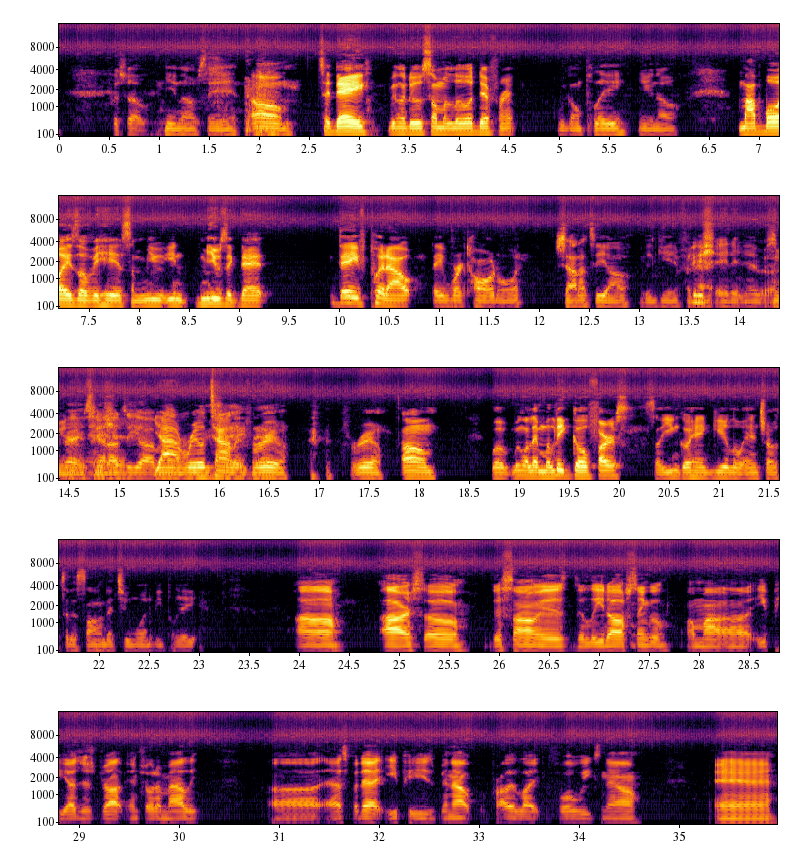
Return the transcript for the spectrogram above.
For sure. You know what I'm saying? Um, today we're gonna do something a little different. We're gonna play, you know, my boys over here some mu- music that they've put out. They worked hard on. Shout out to y'all again for that. Appreciate it. Yeah, bro. respect. You know Shout out to y'all. Y'all man. real appreciate talent for that. real, for real. Um, but we're gonna let Malik go first, so you can go ahead and give a little intro to the song that you want to be played. Uh, all right. So this song is the lead off single on my uh, EP I just dropped, Intro to Mali. Uh, as for that, EP has been out for probably like four weeks now, and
